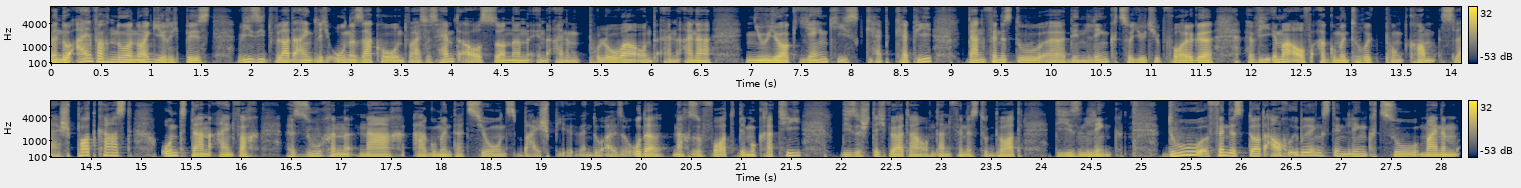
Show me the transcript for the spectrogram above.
wenn du einfach einfach nur neugierig bist, wie sieht Vlad eigentlich ohne Sakko und weißes Hemd aus, sondern in einem Pullover und in einer New York Yankees Cap Cappy, dann findest du äh, den Link zur YouTube-Folge äh, wie immer auf argumentorik.com slash podcast und dann einfach äh, suchen nach Argumentationsbeispiel, wenn du also, oder nach sofort Demokratie, diese Stichwörter und dann findest du dort diesen Link. Du findest dort auch übrigens den Link zu meinem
